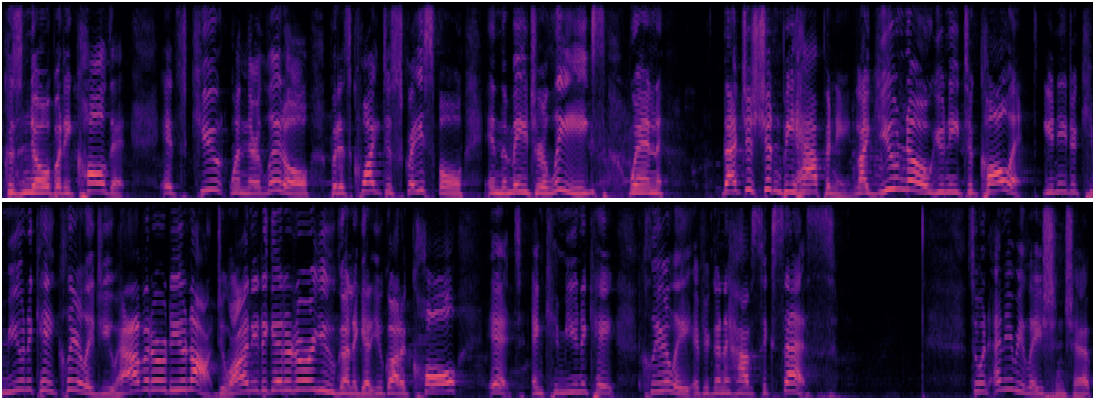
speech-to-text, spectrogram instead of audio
because nobody called it. It's cute when they're little, but it's quite disgraceful in the major leagues when that just shouldn't be happening. Like, you know, you need to call it. You need to communicate clearly. Do you have it or do you not? Do I need to get it or are you going to get it? You got to call it and communicate clearly if you're going to have success. So, in any relationship,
